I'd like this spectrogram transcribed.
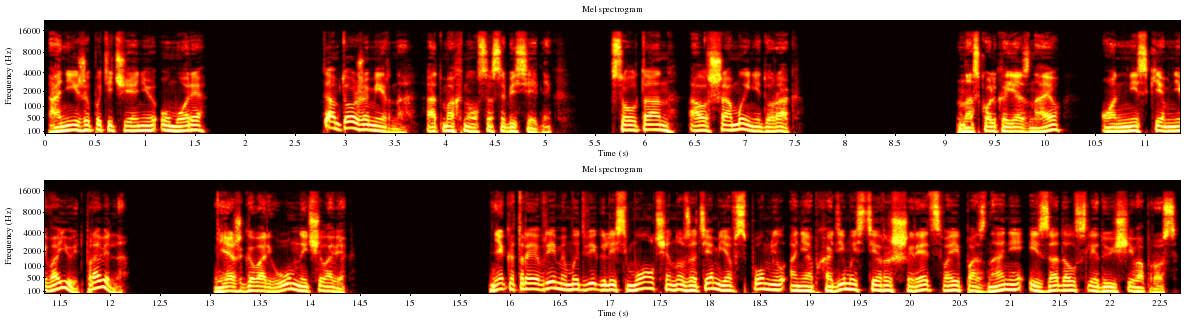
А ниже по течению у моря? Там тоже мирно, отмахнулся собеседник. Султан Ал-Шамы не дурак. Насколько я знаю, он ни с кем не воюет, правильно? Я же говорю, умный человек. Некоторое время мы двигались молча, но затем я вспомнил о необходимости расширять свои познания и задал следующий вопрос.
